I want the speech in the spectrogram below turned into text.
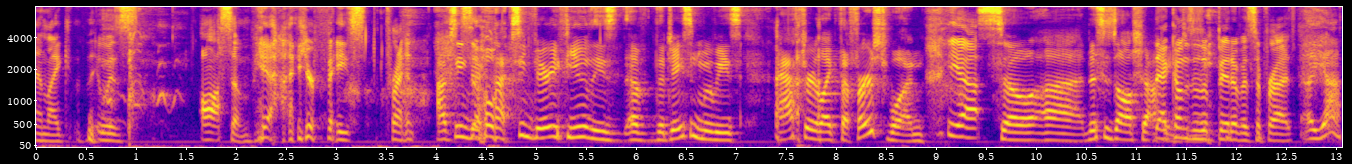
and like it was awesome. Yeah, your face, Brent. I've seen So- I've seen very few of these of the Jason movies after like the first one. Yeah, So uh, this is all shocking. that comes as a bit of a surprise. Uh, yeah.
